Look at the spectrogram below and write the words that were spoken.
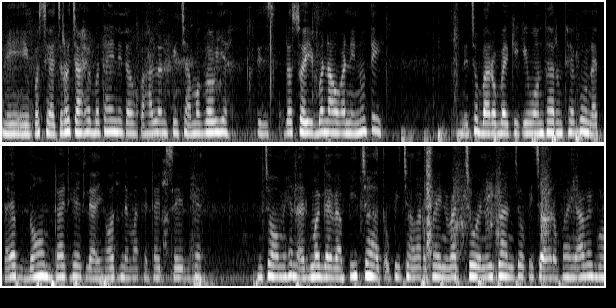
ને પછી આજ રજા હે બધાની તો હાલન પીઝા મગાવીએ. તે રસોઈ બનાવવાની નહોતી. ને જો બારોબાર કે કેવું અંધારું થઈ ગયું ને એકદમ ટાઈટ હે, એટલે અહીં હદને માથે ટાઈટ સેવ હે. જો અમે હે ને મગાવ્યા પીઝા તો પીઝાવાળો ભાઈને વાત જો એને ઉઘાને જો પીઝાવાળો ભાઈ આવે ગો.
